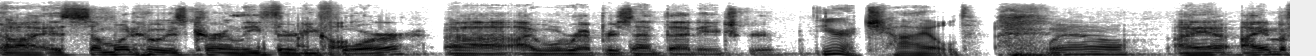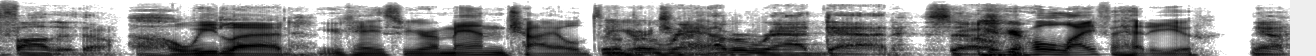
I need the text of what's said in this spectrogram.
Uh, as someone who is currently my 34, uh, I will represent that age group. You're a child. Well, I, I am a father, though. Oh, wee lad. Okay, so you're a man child. So I'm you're a, a ra- I'm a rad dad. So, You have your whole life ahead of you. yeah,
